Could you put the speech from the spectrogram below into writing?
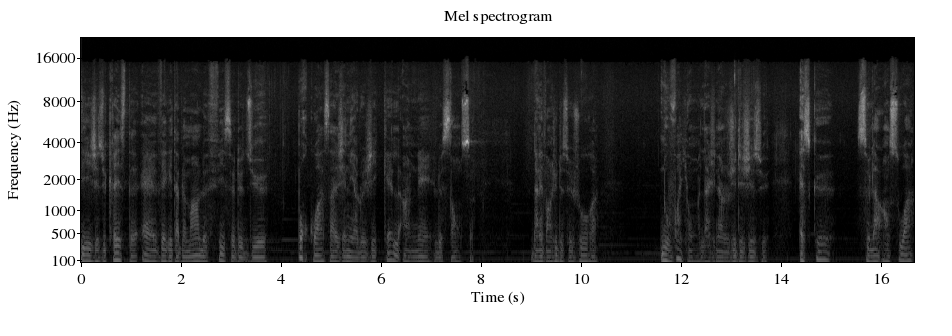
Jésus-Christ est véritablement le Fils de Dieu, pourquoi sa généalogie Quel en est le sens? Dans l'évangile de ce jour, nous voyons la généalogie de Jésus. Est-ce que cela en soi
